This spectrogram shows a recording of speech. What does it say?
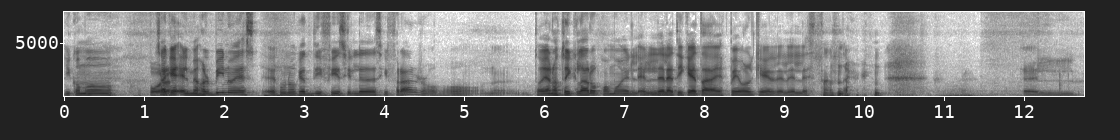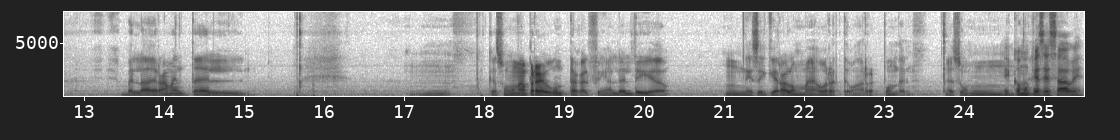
¿Y cómo...? o sea, que el mejor vino es, es uno que es difícil de descifrar o, todavía no estoy claro cómo el, el, de la etiqueta es peor que el estándar. el verdaderamente el que eso es una pregunta que al final del día mm, ni siquiera los mejores te van a responder. Eso es un... Es como que se sabe.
